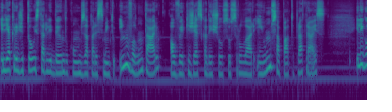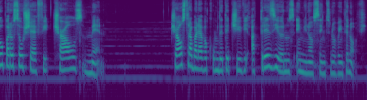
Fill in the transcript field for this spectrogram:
Ele acreditou estar lidando com um desaparecimento involuntário, ao ver que Jessica deixou seu celular e um sapato para trás, e ligou para o seu chefe, Charles Mann. Charles trabalhava como detetive há 13 anos em 1999.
